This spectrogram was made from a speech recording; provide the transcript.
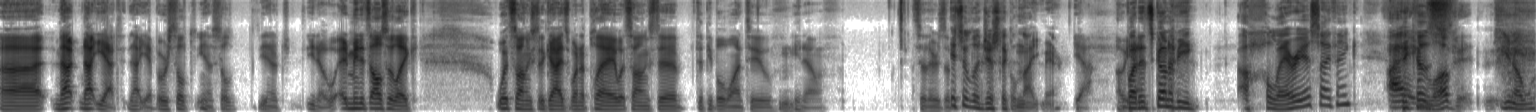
Uh, not not yet, not yet. But we're still, you know, still, you know, you know. I mean, it's also like what songs do the guys want to play, what songs do the people want to, Mm. you know. So there's a It's a logistical nightmare, yeah, oh, but yeah. it's going to be uh, hilarious. I think. I Because- love it. you know,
